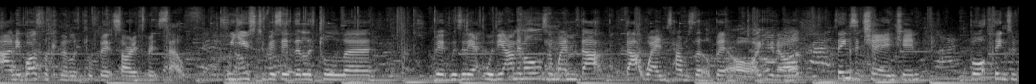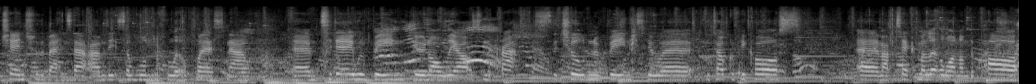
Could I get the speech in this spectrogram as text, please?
and it was looking a little bit sorry for itself. We used to visit the little uh, bit with the, with the animals and when that, that went I was a little bit, oh, you know, things are changing but things have changed for the better and it's a wonderful little place now. Um, today we've been doing all the arts and the crafts, the children have been to a photography course, um, I've taken my little one on the park,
